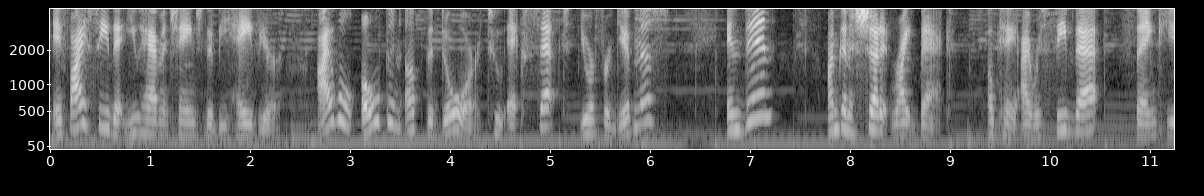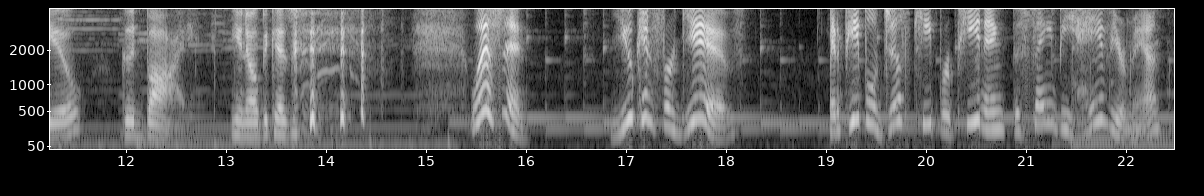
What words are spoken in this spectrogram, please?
if I see that you haven't changed the behavior, I will open up the door to accept your forgiveness and then I'm going to shut it right back. Okay, I received that. Thank you. Goodbye. You know, because listen, you can forgive and people just keep repeating the same behavior, man.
